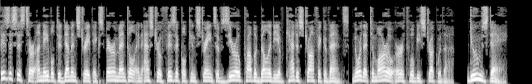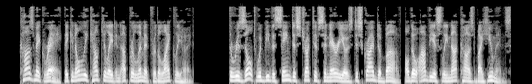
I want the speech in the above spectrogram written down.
Physicists are unable to demonstrate experimental and astrophysical constraints of zero probability of catastrophic events, nor that tomorrow Earth will be struck with a «doomsday» cosmic ray they can only calculate an upper limit for the likelihood. The result would be the same destructive scenarios described above, although obviously not caused by humans.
